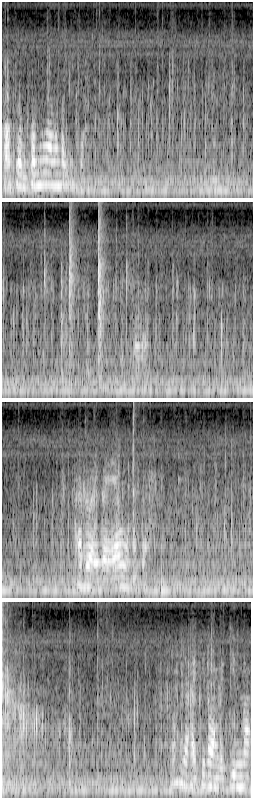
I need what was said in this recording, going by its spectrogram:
ขอเพิ่มความนัวลงไปอีกจ้ะอร่อยแล้วนะจ๊ะโอ้ยอยากให้พี่น้องได้กินเนาะ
